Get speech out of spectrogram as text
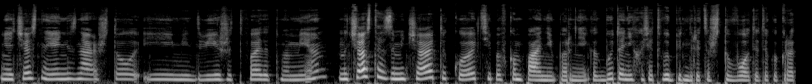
Я, честно, я не знаю, что ими движет в этот момент, но часто я замечаю такое, типа, в компании парней, как будто они хотят выпендриться, что вот, это как раз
